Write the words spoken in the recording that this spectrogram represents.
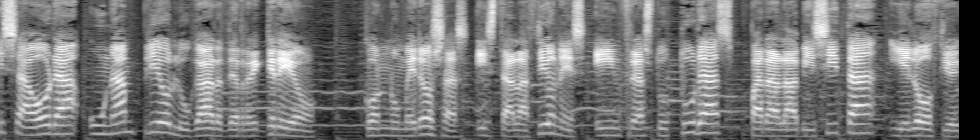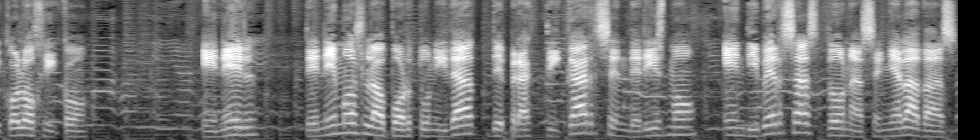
es ahora un amplio lugar de recreo, con numerosas instalaciones e infraestructuras para la visita y el ocio ecológico. En él tenemos la oportunidad de practicar senderismo en diversas zonas señaladas,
